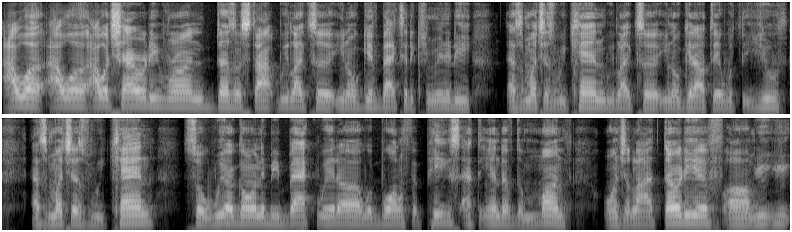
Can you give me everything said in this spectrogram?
Our our our charity run doesn't stop. We like to you know give back to the community as much as we can. We like to you know get out there with the youth as much as we can. So we are going to be back with uh with Balling for Peace at the end of the month on July 30th. Um, you, you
